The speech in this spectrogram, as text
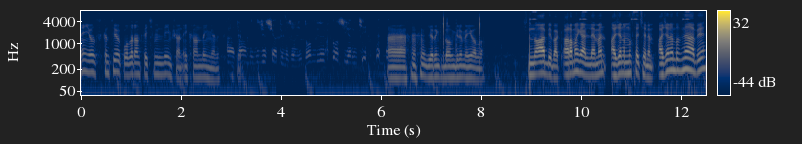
Ne yok sıkıntı yok. Valorant seçimindeyim şu an. Ekrandayım yani Ha sıkıntı yok. tamam hızlıca şey yapayım o zaman. Doğum günün kutlu olsun yarınki. Ha, yarınki doğum günüm eyvallah. Şimdi abi bak arama geldi hemen. Ajanımızı seçelim. Ajanımız ne abi?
